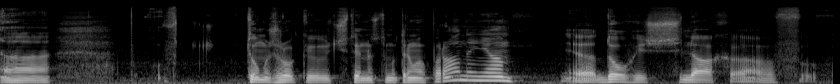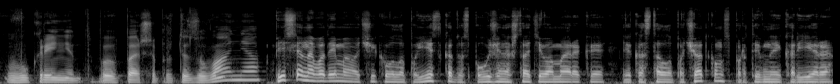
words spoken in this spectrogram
А, В тому ж році, у 2014-му отримав поранення. Е, Довгий шлях в- в Україні перше протезування. Після на Вадима очікувала поїздка до Сполучених Штатів Америки, яка стала початком спортивної кар'єри.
